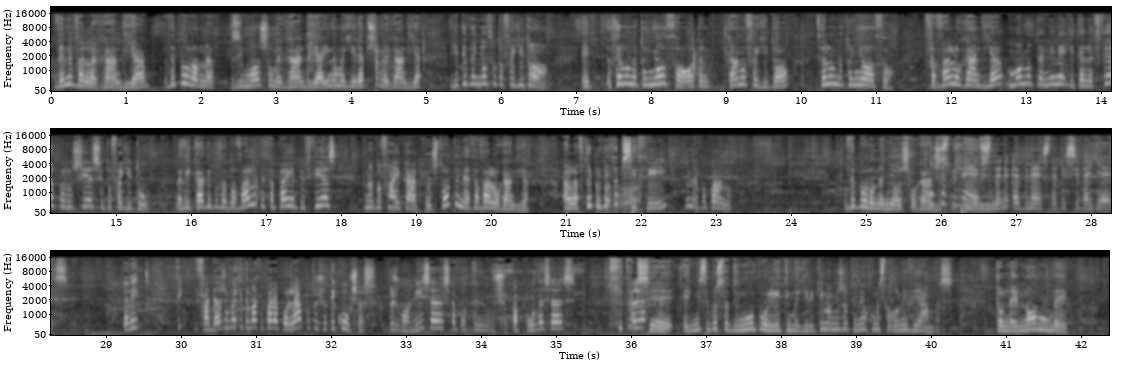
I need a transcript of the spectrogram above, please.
Δεν έβαλα γάντια. Δεν μπορώ να ζυμώσω με γάντια ή να μαγειρέψω με γάντια, γιατί δεν νιώθω το φαγητό. Ε, θέλω να το νιώθω όταν κάνω φαγητό, θέλω να το νιώθω. Θα βάλω γάντια μόνο όταν είναι η τελευταία παρουσίαση του φαγητού. Δηλαδή κάτι που θα το βάλω και θα πάει απευθείας να το φάει κάποιος. Τότε ναι, θα βάλω γάντια. Αλλά αυτό επειδή πας θα εδώ, ε. ψηθεί. Ναι, από πάνω. Δεν μπορώ να νιώσω γάντι Πώς στο χέρι μου. εμπνέστε τις συνταγές; Δηλαδή, τι- φαντάζομαι έχετε μάθει πάρα πολλά από τους δικούς σας. Από τους γονείς σας, από τους παππούδες σας. Κοίταξε, εμείς στην Κωνσταντινούπολη τη μαγειρική νομίζω την έχουμε στα γονίδια μας. Το να ενώνουμε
